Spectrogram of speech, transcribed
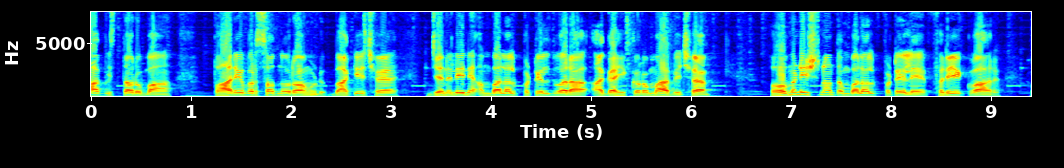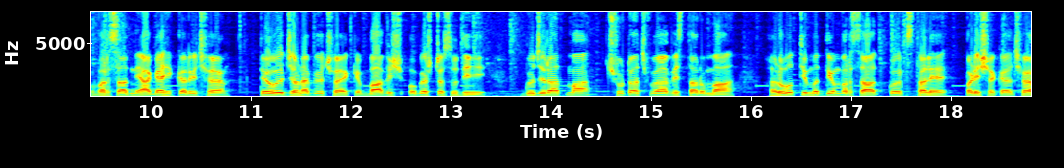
આ વિસ્તારોમાં ભારે વરસાદનો રાઉન્ડ બાકી છે, જેને લઈને અંબાલાલ પટેલ દ્વારા આગાહી કરવામાં આવી છે. હવામાન નિષ્ણાંત અંબાલાલ પટેલે ફરી એકવાર વરસાદની આગાહી કરી છે. તેઓએ જણાવ્યું છે કે બાવીસ ઓગસ્ટ સુધી ગુજરાતમાં છૂટાછવાયા વિસ્તારોમાં હળવોથી મધ્યમ વરસાદ કોઈક સ્થળે પડી શકે છે.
